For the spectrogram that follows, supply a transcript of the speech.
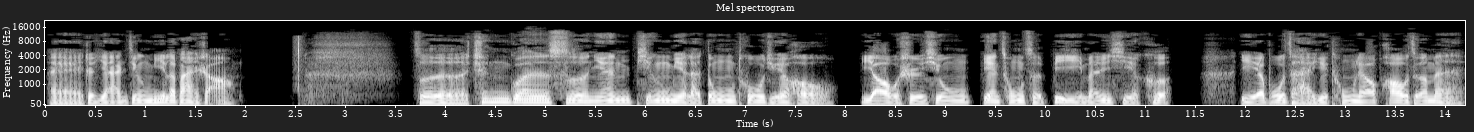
哎，这眼睛眯了半晌。自贞观四年平灭了东突厥后，药师兄便从此闭门谢客。也不再与同僚袍泽们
